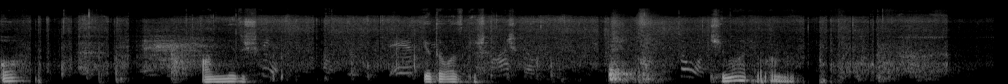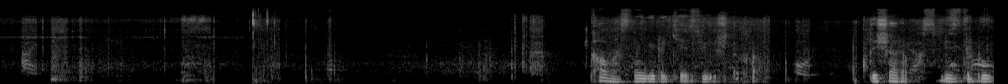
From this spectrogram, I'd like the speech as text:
Aa. Anne dışarı. Ya da vazgeçtim. Kim arıyor lan? Kafasına göre geziyor işte. Dışarı bas. Biz de bu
